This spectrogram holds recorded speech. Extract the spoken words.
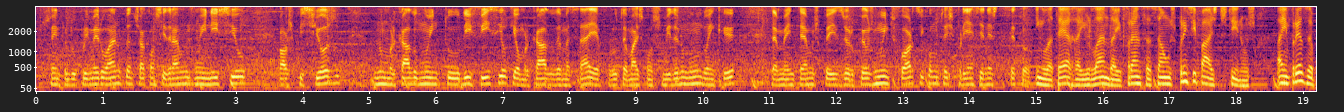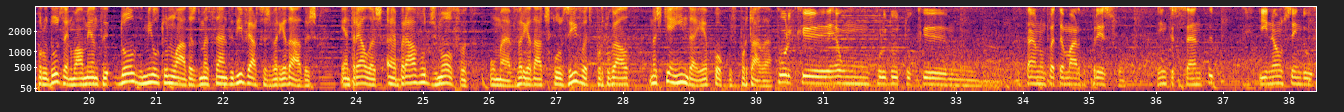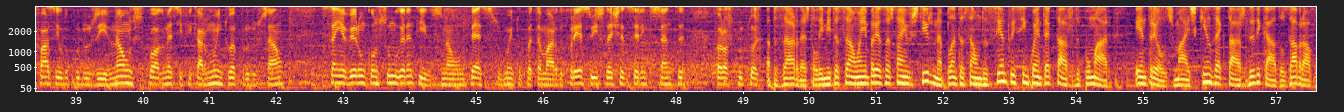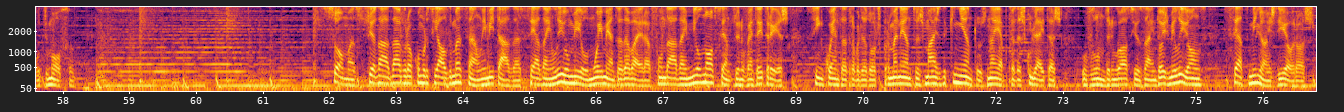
do primeiro ano, portanto já consideramos um início auspicioso num mercado muito difícil, que é o mercado da maçã, é a fruta mais consumida no mundo, em que também temos países europeus muito fortes e com muita experiência neste setor. Inglaterra, Irlanda e França são os principais destinos. A empresa produz anualmente 12 mil toneladas de maçã de diversas variedades, entre elas a Bravo de Smolfe, uma variedade exclusiva de Portugal, mas que ainda é pouco exportada. Porque é um produto que hum, está num patamar de preço interessante e não sendo fácil de produzir, não se pode massificar muito a produção sem haver um consumo garantido, senão desce muito o patamar de preço isso deixa de ser interessante para os produtores. Apesar desta limitação, a empresa está a investir na plantação de 150 hectares de pomar, entre eles mais 15 hectares dedicados à Bravo de Mofe. Soma, Sociedade Agrocomercial de Maçã Limitada, sede em Liumil, Moimenta da Beira, fundada em 1993. 50 trabalhadores permanentes, mais de 500 na época das colheitas. O volume de negócios em 2011, 7 milhões de euros.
